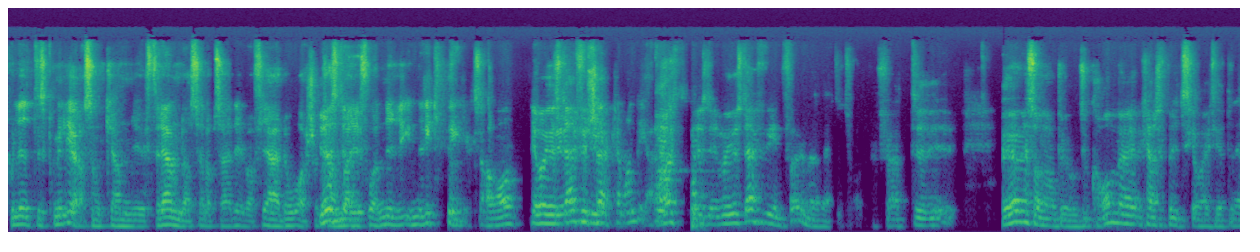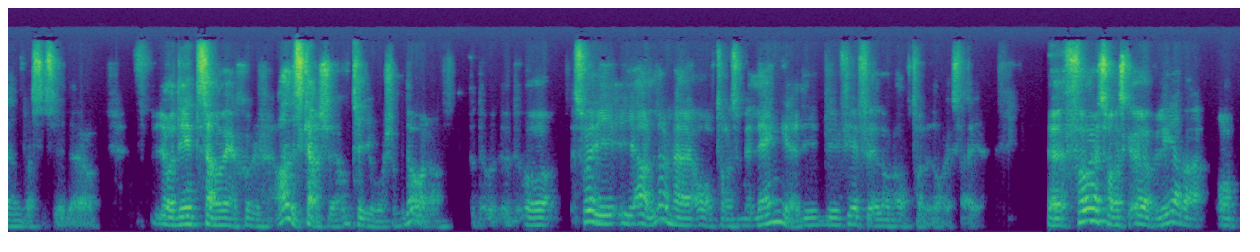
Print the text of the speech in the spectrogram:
politisk miljö som kan ju förändras, eller så här, det var fjärde år, så Just kan det. man ju få en ny inriktning. Liksom. Ja, det var just Hur, därför hur vi, säkrar man det? ja, just det, det var just därför vi införde de här mätetalen. För att eh, över en sån lång period så kommer kanske politiska majoriteten ändras och så vidare. Och, ja, det är inte samma människor alls kanske om tio år som idag. Då. Och, så är det i, alla de här avtalen som är längre. Det, blir är fler och fler långa avtal idag i Sverige. Eh, för att sådana ska överleva och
